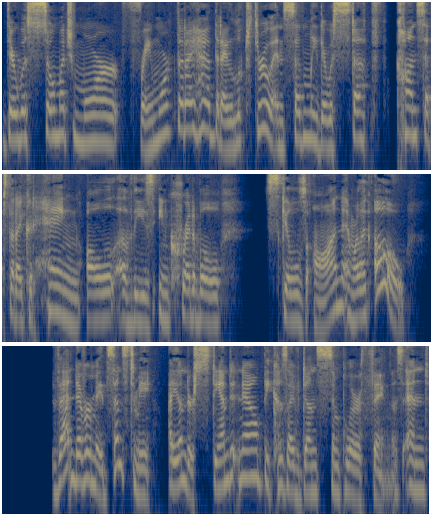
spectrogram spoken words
there was so much more framework that I had that I looked through it, and suddenly there was stuff, concepts that I could hang all of these incredible skills on. And we're like, oh, that never made sense to me. I understand it now because I've done simpler things. And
